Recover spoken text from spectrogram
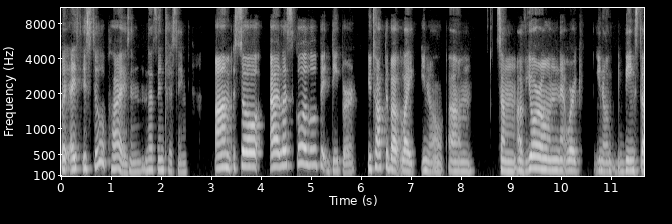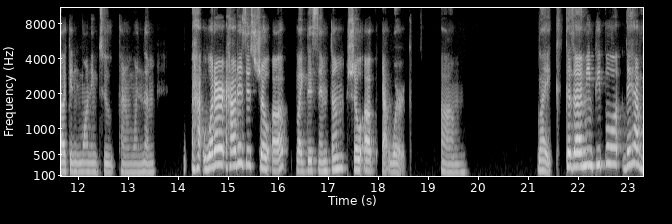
but it, it still applies and that's interesting. Um so uh let's go a little bit deeper. You talked about like, you know, um some of your own network, you know, being stuck and wanting to kind of win them. How, what are how does this show up like this symptom show up at work? Um like because i mean people they have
